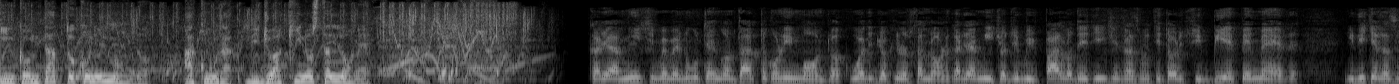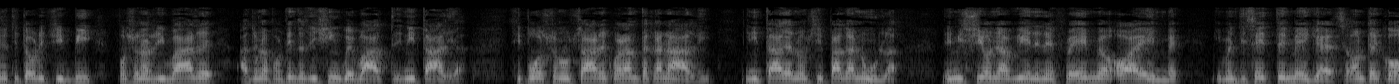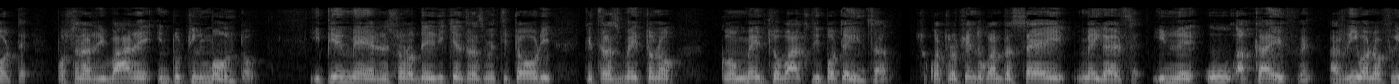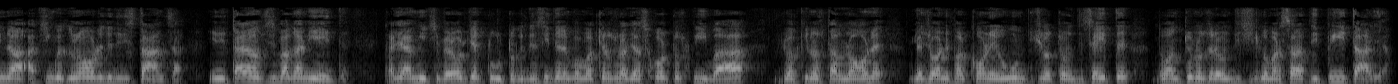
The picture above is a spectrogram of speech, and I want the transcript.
In contatto con il mondo, a cura di Gioacchino Stallone. Cari amici, benvenuti in contatto con il mondo, a cura di Gioacchino Stallone. Cari amici, oggi vi parlo dei dici trasmettitori CB e PMR. I dici trasmettitori CB possono arrivare ad una potenza di 5 watt in Italia. Si possono usare 40 canali. In Italia non si paga nulla. L'emissione avviene in FM o AM, i 27 MHz, onde corte possono arrivare in tutto il mondo. I PMR sono dei ricchi trasmettitori che trasmettono con mezzo watt di potenza su 446 MHz in UHF, arrivano fino a 5 km di distanza. In Italia non si paga niente. Cari amici, per oggi è tutto. Chi desidera informazioni sulla di ascolto scriva a Gioacchino Stallone, via Giovanni Falcone 11827 91025 Marsala TP Italia.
